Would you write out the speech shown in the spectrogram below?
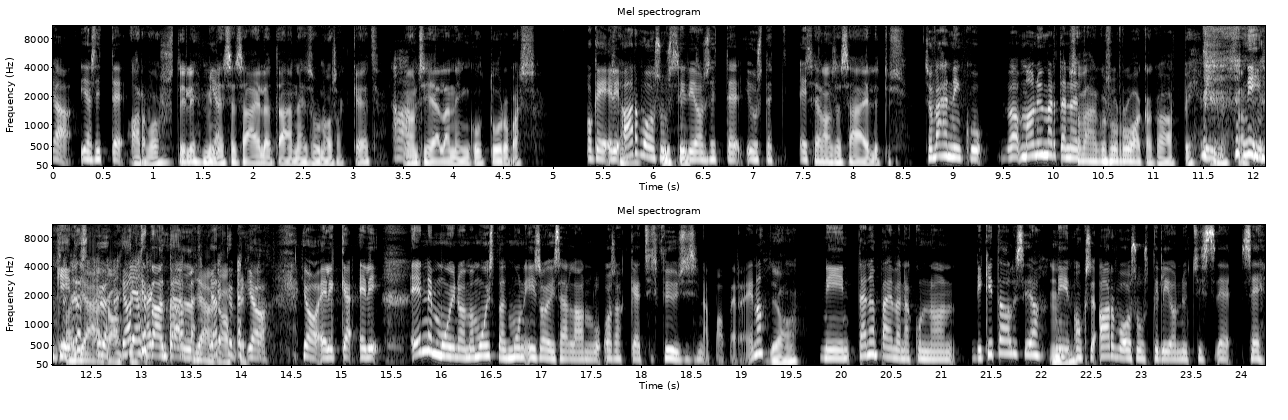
ja, ja sitten, Arvostili, minne Ja- se säilötään ne sun osakkeet. Aa. Ne on siellä niin kuin turvassa. okei, eli Se on sitten just, että, että Siellä on se säilytys. se on vähän niin kuin, mä oon ymmärtänyt, Se on vähän kuin sun ruokakaappi. Niin, kiitos. Tai jääkaappi. Jatketaan tällä. Jääkaappi. Jatketaan, joo, joo eli, eli ennen muinoin mä muistan, että mun isoisällä on ollut osakkeet siis fyysisinä papereina. Joo. Niin tänä päivänä, kun ne on digitaalisia, mm-hmm. niin onko se arvoosuustili on nyt siis se, se,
